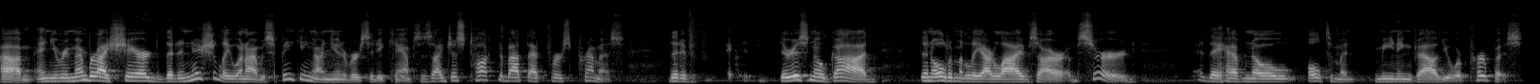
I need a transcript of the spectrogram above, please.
Um, and you remember I shared that initially when I was speaking on university campuses, I just talked about that first premise that if there is no God, then ultimately our lives are absurd. They have no ultimate meaning, value, or purpose.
